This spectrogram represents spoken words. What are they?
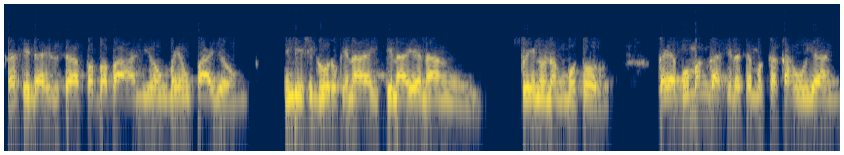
kasi dahil sa pababaan yung mayong payong, hindi siguro kinaya, kinaya ng preno ng motor. Kaya bumangga sila sa magkakahuyan.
